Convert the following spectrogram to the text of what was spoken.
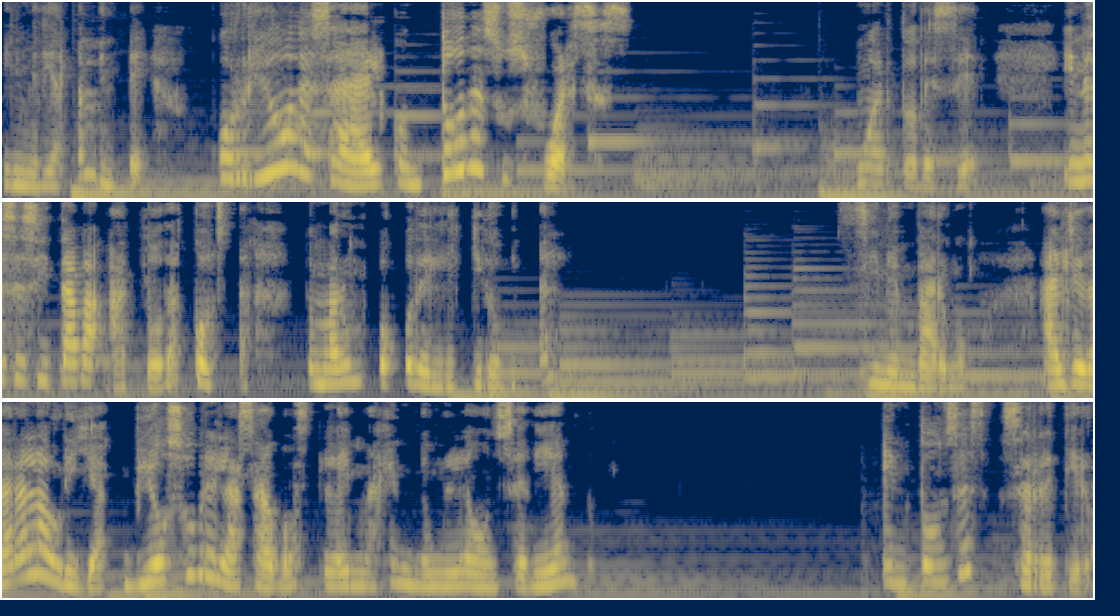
Inmediatamente corrió hacia él con todas sus fuerzas muerto de sed y necesitaba a toda costa tomar un poco de líquido vital. Sin embargo, al llegar a la orilla vio sobre las aguas la imagen de un león sediento. Entonces se retiró.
